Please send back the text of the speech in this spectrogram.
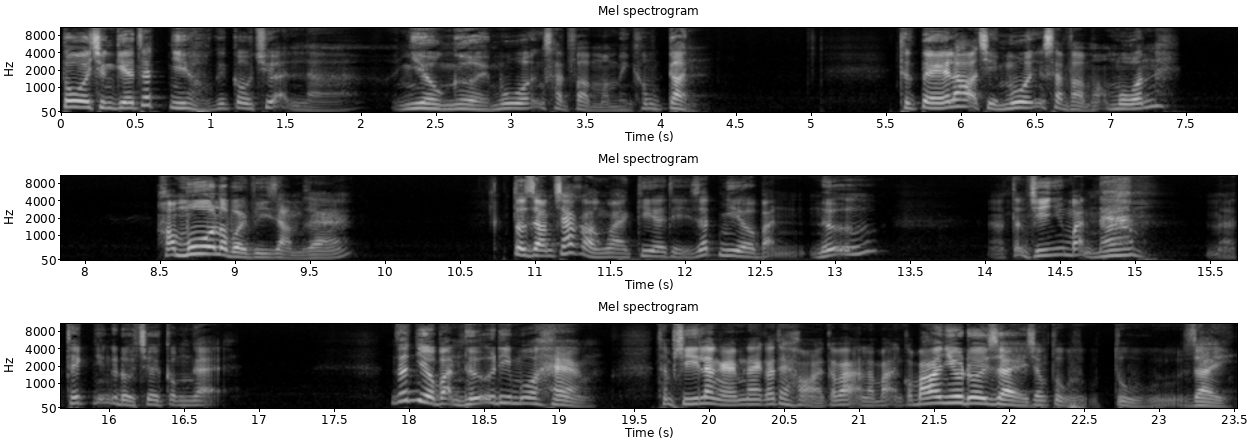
Tôi chứng kiến rất nhiều cái câu chuyện là nhiều người mua những sản phẩm mà mình không cần. Thực tế là họ chỉ mua những sản phẩm họ muốn họ mua là bởi vì giảm giá. Tôi dám chắc ở ngoài kia thì rất nhiều bạn nữ à, thậm chí những bạn nam thích những cái đồ chơi công nghệ. Rất nhiều bạn nữ đi mua hàng. Thậm chí là ngày hôm nay có thể hỏi các bạn là bạn có bao nhiêu đôi giày trong tủ tủ giày?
